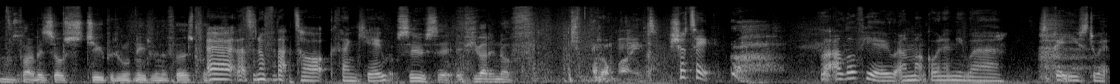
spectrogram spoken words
If I'd have been so stupid, we wouldn't need her in the first place. Uh, that's enough of that talk, thank you. Seriously, if you've had enough, I don't mind. Shut it. Look, I love you. I'm not going anywhere. Just get used to it.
